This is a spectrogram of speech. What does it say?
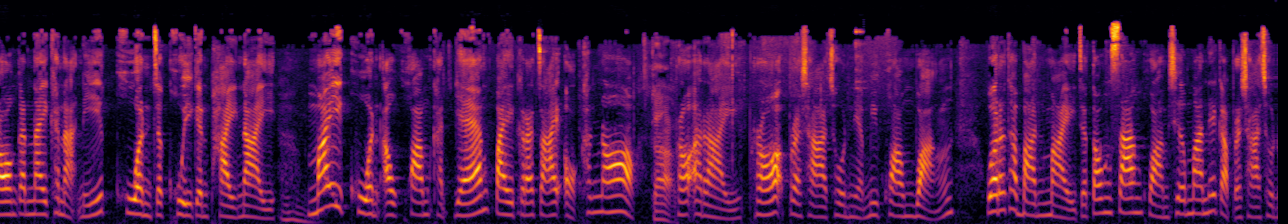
รองกันในขณะนี้ควรจะคุยกันภายใน ไม่ควรเอาความขัดแย้งไปกระจายออกข้างนอกครับเพราะอะไร เพราะประชาชนเนี่ยมีความหวัง ว่ารัฐบาลใหม่จะต้องสร้างความเชื่อมั่นให้กับประชาชน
